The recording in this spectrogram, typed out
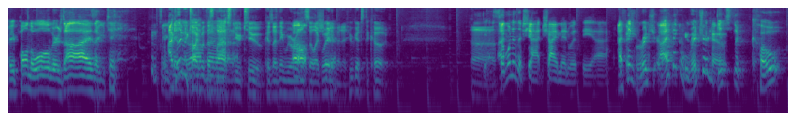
Are you pulling the wool over his eyes? Are you taking? I feel like we talked about this last year too, because I think we were oh, also like, wait a minute, who gets the coat? Uh, yeah, someone I, in the chat chime in with the. Uh, I think Richard. I think Richard gets the coat,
